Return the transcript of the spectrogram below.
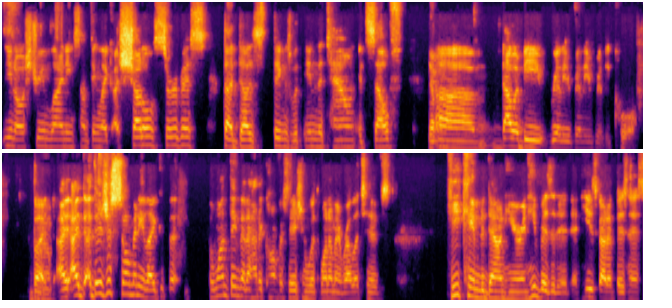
you know streamlining something like a shuttle service that does things within the town itself. Yep. Um, that would be really, really, really cool. But yeah. I, I, there's just so many like the, the one thing that I had a conversation with one of my relatives he came to down here and he visited and he's got a business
